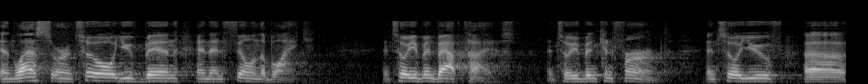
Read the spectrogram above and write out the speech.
unless or until you've been, and then fill in the blank. Until you've been baptized, until you've been confirmed, until you've uh,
